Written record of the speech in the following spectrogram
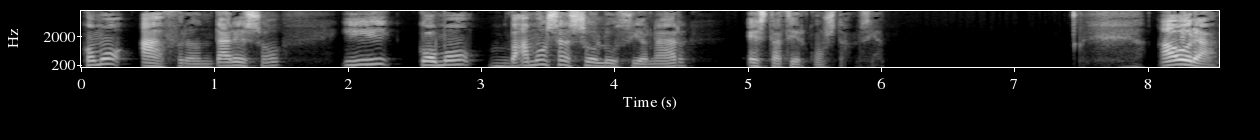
¿Cómo afrontar eso y cómo vamos a solucionar esta circunstancia? Ahora,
